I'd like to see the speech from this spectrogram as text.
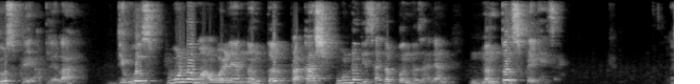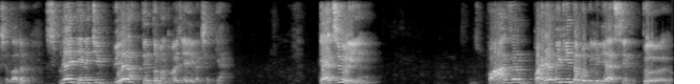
तो स्प्रे आपल्याला दिवस पूर्ण मावळल्यानंतर प्रकाश पूर्ण दिसायचा बंद झाल्यानंतर स्प्रे घ्यायचा आहे. लक्षात आलं? स्प्रे देण्याची वेळ अत्यंत महत्वाची आहे हे लक्षात घ्या. त्याचवेळी वेळी जर बऱ्यापैकी दबकलेली असेल तर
